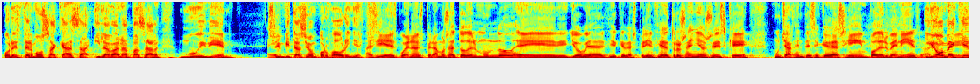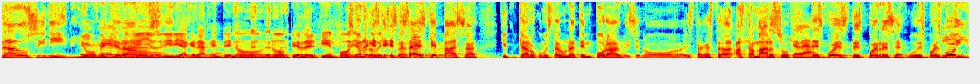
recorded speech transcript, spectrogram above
por esta hermosa casa y la van a pasar muy bien. Su invitación, por favor, Iñaki. Así es, bueno, esperamos a todo el mundo. Eh, yo voy a decir que la experiencia de otros años es que mucha gente se queda sin poder venir. Yo me he que- quedado sin ir, yo Es me he quedado Yo sin diría ir. que la gente no, no pierde el tiempo Es y que, es que- es que ¿sabes qué pasa? Que claro, como están en una temporada, dice, no, están hasta, hasta marzo. Claro. Después, después reservo, después Sí. voy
